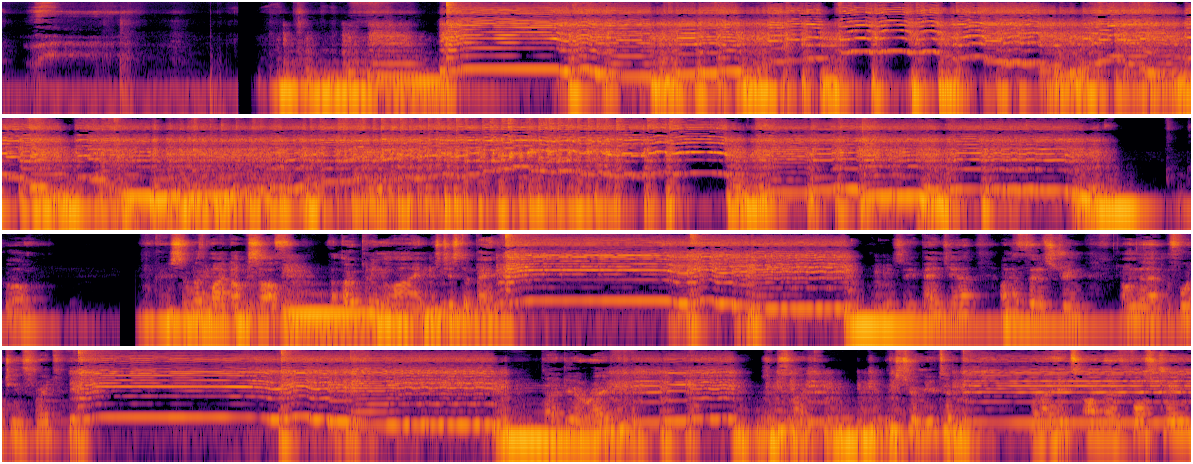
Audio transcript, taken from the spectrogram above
Okay, so with My Dark Self, the opening line is just a bend. So you bend here on the third string, on the 14th fret. Then I do a rake. So it's like these two are muted. Then I hit on the fourth string,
